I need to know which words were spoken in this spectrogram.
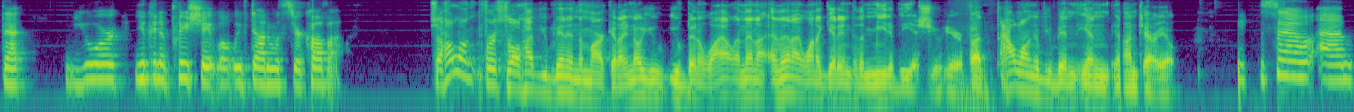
that you're you can appreciate what we've done with Zirkova. So how long first of all have you been in the market? I know you you've been a while and then I, and then I want to get into the meat of the issue here. But how long have you been in in Ontario? So um,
